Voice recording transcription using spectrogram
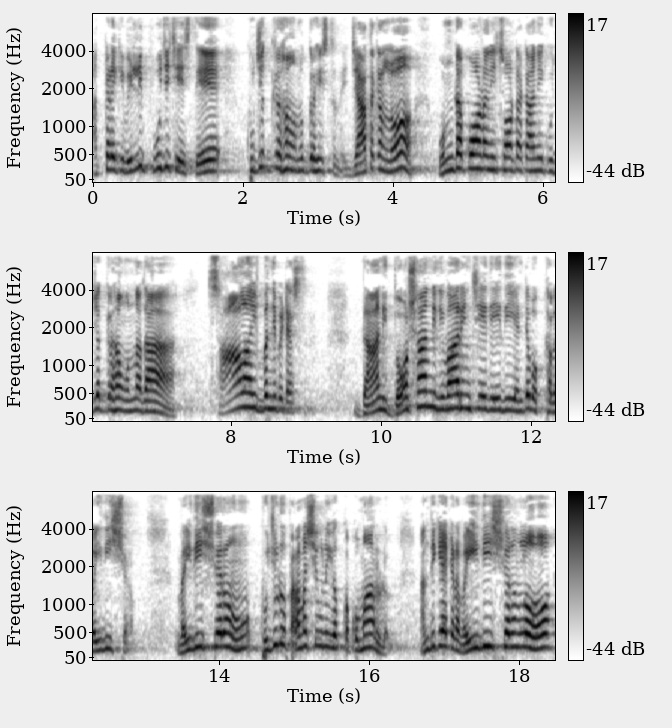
అక్కడికి వెళ్ళి పూజ చేస్తే కుజగ్రహం అనుగ్రహిస్తుంది. జాతకంలో ఉండకూడని చోట కానీ కుజగ్రహం ఉన్నదా? చాలా ఇబ్బంది పెట్టేస్తుంది. దాని దోషాన్ని నివారించేది ఏది అంటే ఒక్క వైదీశ్వరం. వైదీశ్వరం కుజుడు పరమశివుని యొక్క కుమారుడు. అందుకే అక్కడ వైదీశ్వరంలో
